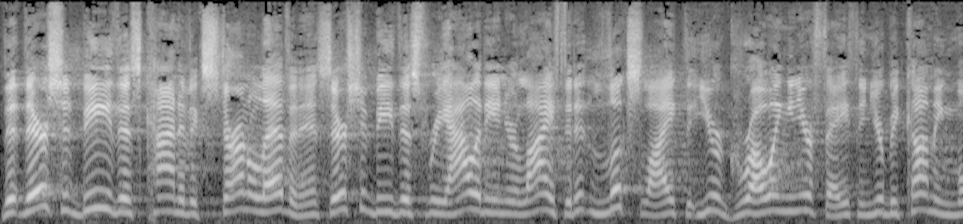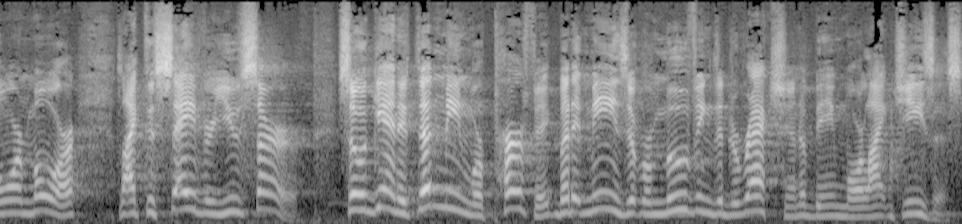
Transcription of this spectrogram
that there should be this kind of external evidence, there should be this reality in your life that it looks like that you're growing in your faith and you're becoming more and more like the Savior you serve. So, again, it doesn't mean we're perfect, but it means that we're moving the direction of being more like Jesus.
